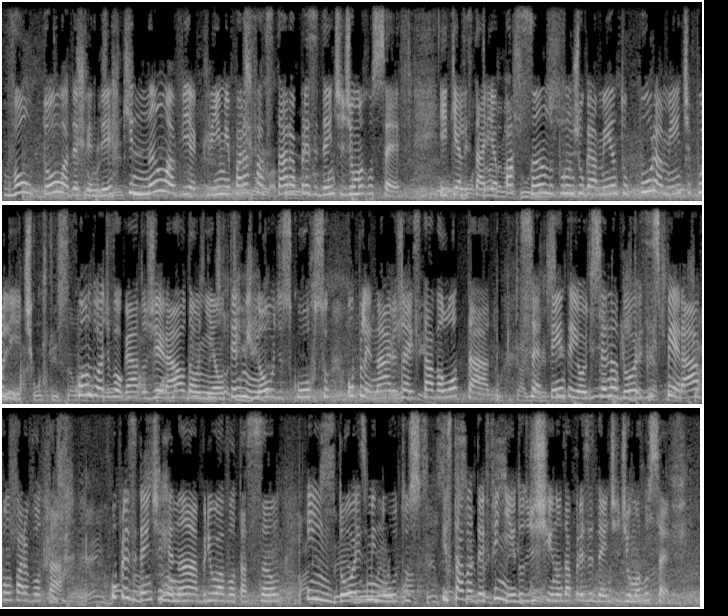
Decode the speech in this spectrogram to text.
voltou a defender que não havia crime para afastar a presidente presidente Dilma Rousseff e que ela estaria passando por um julgamento puramente político. Quando o advogado-geral da União terminou o discurso, o plenário já estava lotado. 78 senadores esperavam para votar. O presidente Renan abriu a votação e, em dois minutos, estava definido o destino da presidente Dilma Rousseff.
